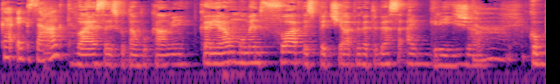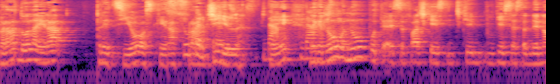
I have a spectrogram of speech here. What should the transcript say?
Ca, exact. Vai, asta discutam cu Cami, că era un moment foarte special pentru că trebuia să ai grijă. Da. Cu bradul ăla era prețios, că era Super fragil, prețios. Da, știi? da, adică nu, știu. nu puteai să faci chestii, chestia asta de nu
